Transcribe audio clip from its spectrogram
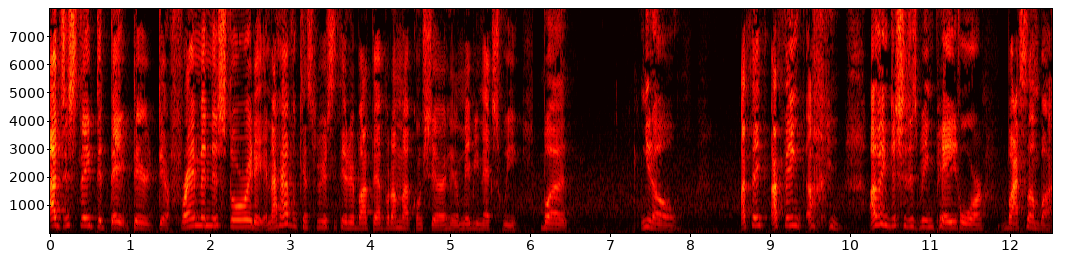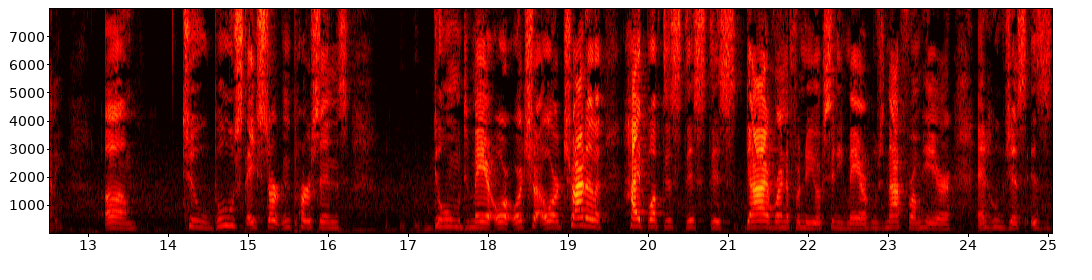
I just think that they they're they're framing this story. They, and I have a conspiracy theory about that, but I'm not gonna share it here. Maybe next week. But you know, I think I think I think this shit is being paid for by somebody um, to boost a certain person's doomed mayor or or try or try to hype up this this this guy running for New York City mayor who's not from here and who just is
